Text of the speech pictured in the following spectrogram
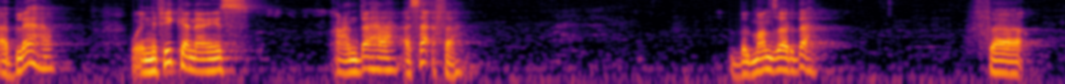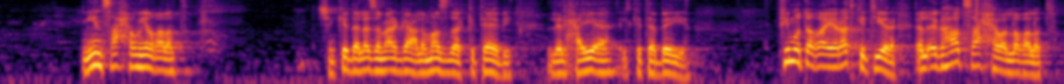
قبلها وإن في كنايس عندها أسقفة بالمنظر ده. ف مين صح ومين غلط؟ عشان كده لازم أرجع لمصدر كتابي للحقيقة الكتابية. في متغيرات كتيرة. الإجهاض صح ولا غلط؟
